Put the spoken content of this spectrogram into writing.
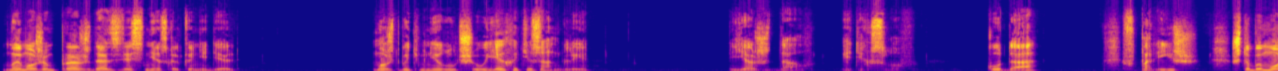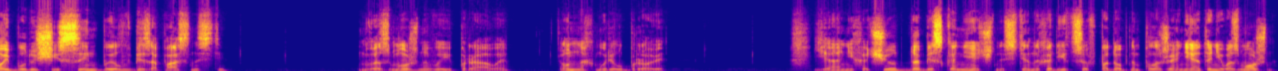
мы можем прождать здесь несколько недель. Может быть, мне лучше уехать из Англии? Я ждал этих слов. Куда? В Париж, чтобы мой будущий сын был в безопасности? Возможно, вы и правы. Он нахмурил брови. Я не хочу до бесконечности находиться в подобном положении. Это невозможно.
